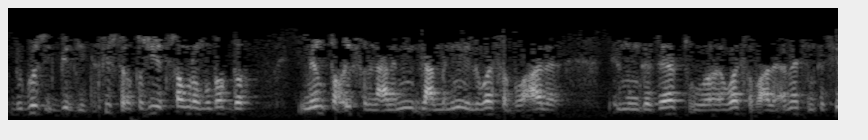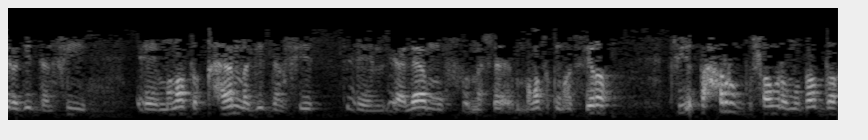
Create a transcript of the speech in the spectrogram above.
بجزء كبير جدا. في استراتيجية ثورة مضادة من طائفة من العلمانيين اللي وثبوا على المنجزات ووثبوا على أماكن كثيرة جدا في آه، مناطق هامة جدا في آه، الإعلام وفي مناطق مؤثرة في التحرك بثورة مضادة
